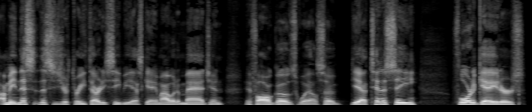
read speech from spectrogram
I mean, this this is your 3:30 CBS game. I would imagine if all goes well. So yeah, Tennessee. Florida Gators.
